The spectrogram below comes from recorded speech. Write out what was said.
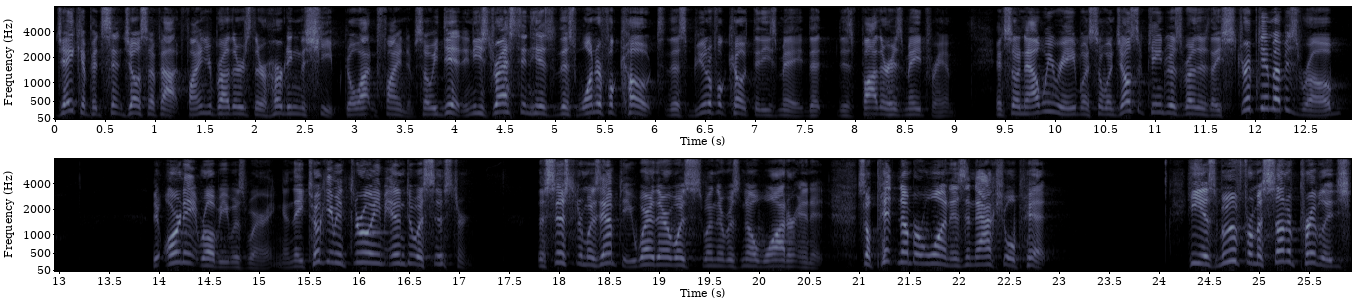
Jacob had sent Joseph out. Find your brothers, they're herding the sheep. Go out and find them. So he did. And he's dressed in his this wonderful coat, this beautiful coat that he's made, that his father has made for him. And so now we read, so when Joseph came to his brothers, they stripped him of his robe, the ornate robe he was wearing, and they took him and threw him into a cistern. The cistern was empty where there was when there was no water in it. So pit number one is an actual pit. He has moved from a son of privilege,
